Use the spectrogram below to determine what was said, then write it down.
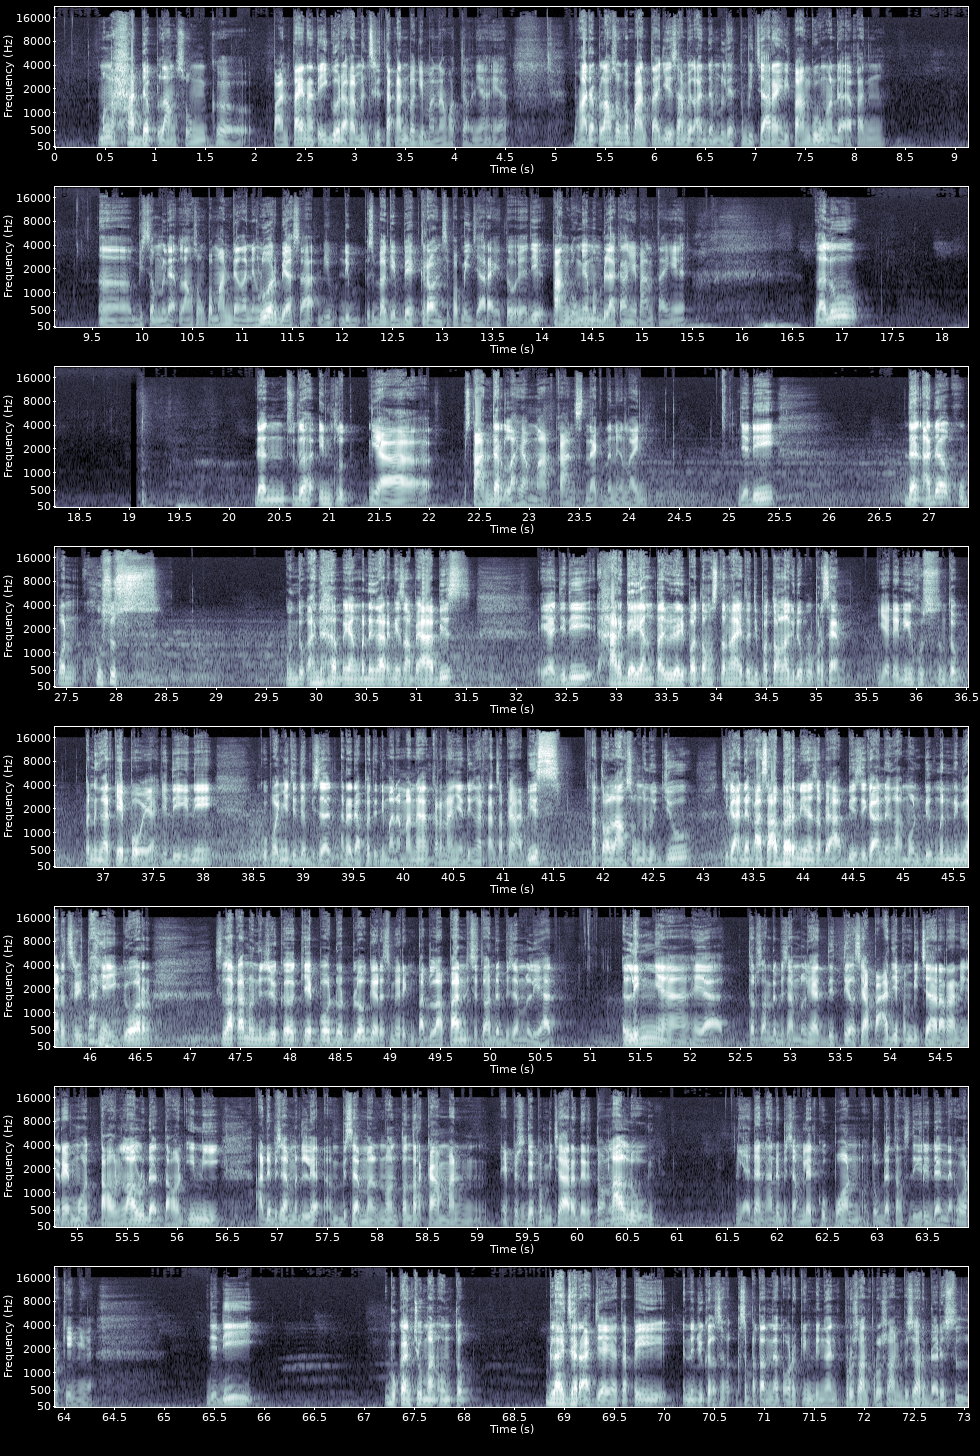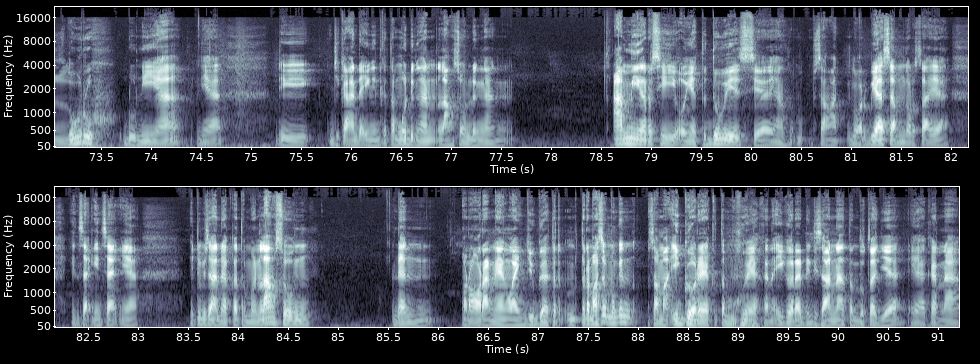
menghadap langsung ke pantai. Nanti Igor akan menceritakan bagaimana hotelnya ya. Menghadap langsung ke pantai. Jadi sambil anda melihat pembicara yang di panggung, anda akan uh, bisa melihat langsung pemandangan yang luar biasa di, di sebagai background si pembicara itu ya jadi panggungnya membelakangi pantainya lalu dan sudah include ya standar lah yang makan snack dan lain-lain jadi dan ada kupon khusus untuk Anda yang mendengar ini sampai habis. Ya, jadi harga yang tadi udah dipotong setengah itu dipotong lagi 20%. Ya, dan ini khusus untuk pendengar kepo ya. Jadi ini kuponnya tidak bisa Anda dapetin di mana-mana karenanya dengarkan sampai habis atau langsung menuju jika Anda nggak sabar nih ya sampai habis jika Anda nggak mau mendengar ceritanya Igor silakan menuju ke kepo.blog garis miring 48 di situ Anda bisa melihat linknya ya. Terus anda bisa melihat detail siapa aja pembicara running remote tahun lalu dan tahun ini. Anda bisa bisa menonton rekaman episode pembicara dari tahun lalu. Ya dan anda bisa melihat kupon untuk datang sendiri dan networkingnya. Jadi bukan cuma untuk belajar aja ya tapi ini juga kesempatan networking dengan perusahaan-perusahaan besar dari seluruh dunia ya. Di jika anda ingin ketemu dengan langsung dengan Amir CEO-nya Todoist ya yang sangat luar biasa menurut saya insight-insightnya. Itu bisa anda ketemuin langsung. Dan orang-orang yang lain juga termasuk mungkin sama Igor ya ketemu ya karena Igor ada di sana tentu saja ya karena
